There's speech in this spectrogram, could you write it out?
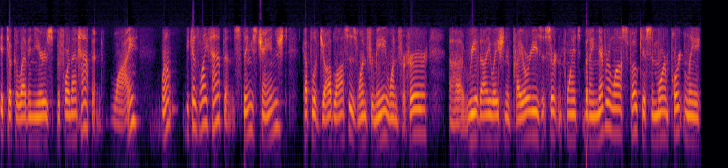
It took 11 years before that happened. Why? Well, because life happens. Things changed. A couple of job losses, one for me, one for her. Uh, reevaluation of priorities at certain points, but I never lost focus, and more importantly,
